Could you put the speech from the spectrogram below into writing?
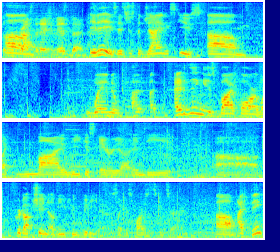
So Um, procrastination is then. It is. It's just a giant excuse. Um, when uh, uh, editing is by far like my weakest area in the uh, production of YouTube videos, like as far as it's concerned. Um, I think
